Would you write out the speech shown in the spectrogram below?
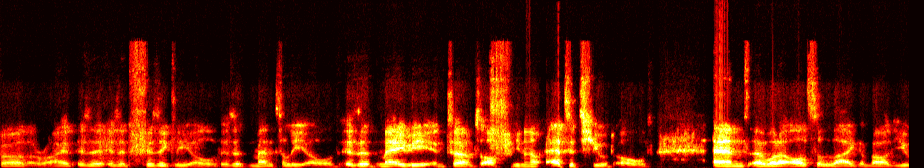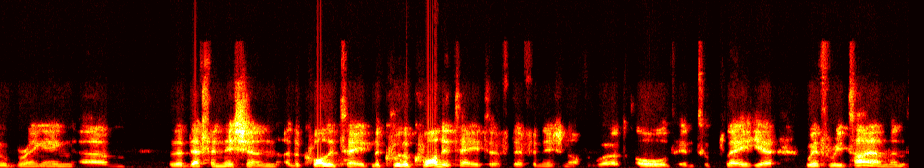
further, right? Is it is it physically old? Is it mentally old? Is it maybe in terms of you know attitude old? And uh, what I also like about you bringing um, the definition, uh, the qualitative, the, the quantitative definition of the word old into play here with retirement,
